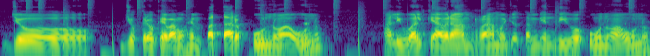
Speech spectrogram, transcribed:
Yo, yo creo que vamos a empatar uno a uno. Al igual que Abraham Ramos, yo también digo uno a uno.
